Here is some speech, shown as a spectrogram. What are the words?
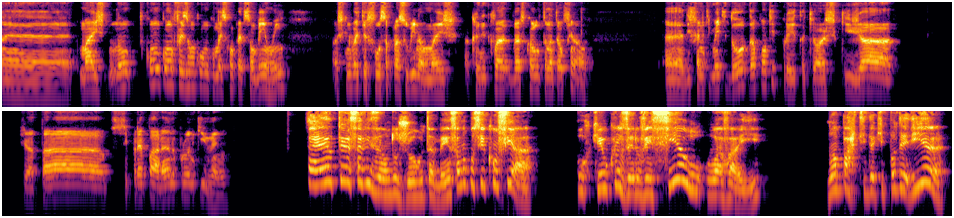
É, mas não, como, como fez um, começo de competição bem ruim, acho que não vai ter força para subir, não. Mas acredito que vai, vai ficar lutando até o final. É, diferentemente do da Ponte Preta, que eu acho que já já está se preparando para o ano que vem. É, eu tenho essa visão do jogo também, só não consigo confiar. Porque o Cruzeiro vencia o, o Havaí numa partida que poderia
